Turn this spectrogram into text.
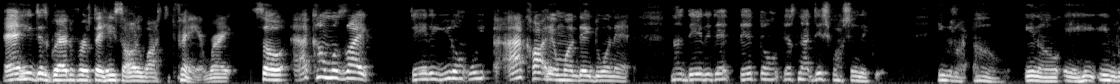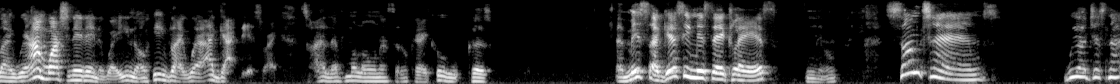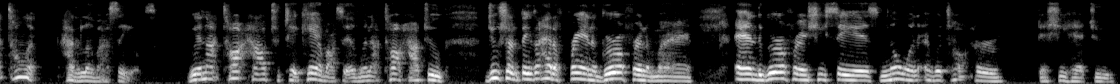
And he just grabbed the first thing he saw to wash the pan, right? So I come was like, Daddy, you don't. We I caught him one day doing that. No, daddy, that that don't that's not dishwashing liquid. He was like, oh, you know, and he, he was like, Well, I'm washing it anyway. You know, he was like, Well, I got this, right? So I left him alone. I said, Okay, cool. Cause I miss, I guess he missed that class, you know. Sometimes we are just not taught how to love ourselves. We're not taught how to take care of ourselves. We're not taught how to do certain things. I had a friend, a girlfriend of mine, and the girlfriend, she says no one ever taught her that she had to,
